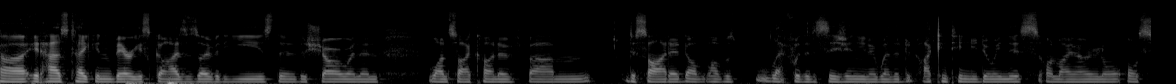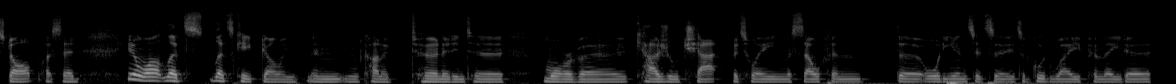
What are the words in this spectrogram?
uh, it has taken various guises over the years, the the show, and then once I kind of um, decided, I, I, was left with a decision, you know, whether I continue doing this on my own or, or stop. I said, you know what, let's let's keep going and, and kind of turn it into more of a casual chat between myself and the audience. It's a it's a good way for me to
